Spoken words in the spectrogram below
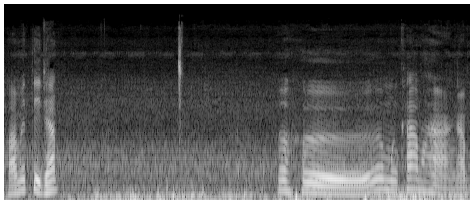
พาไม่ติดครับเออเหอมันข้ามห่างครับ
